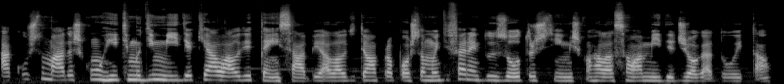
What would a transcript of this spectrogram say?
acostumadas com o ritmo de mídia que a Loud tem, sabe? A Loud tem uma proposta muito diferente dos outros times com relação à mídia de jogador e tal.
